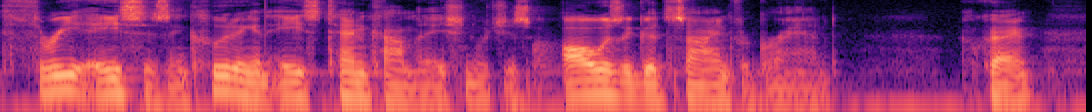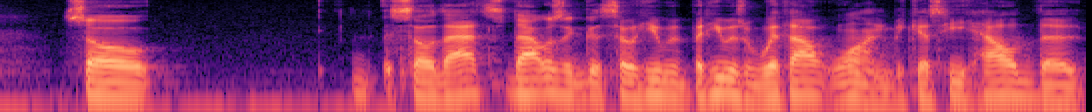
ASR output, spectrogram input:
three aces, including an ace ten combination, which is always a good sign for grand. Okay, so so that's that was a good. So he was, but he was without one because he held the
